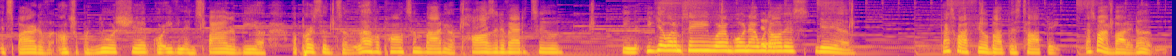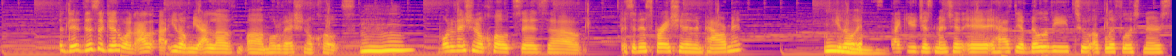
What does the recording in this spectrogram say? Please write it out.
inspired of entrepreneurship or even inspired to be a, a person to love upon somebody or positive attitude. You, know, you get what I'm saying? Where I'm going at with all this? Yeah. That's how I feel about this topic. That's why I brought it up. This is a good one. I, you know me. I love uh, motivational quotes. hmm Motivational quotes is uh, it's an inspiration and empowerment. You know, Mm. it's, like you just mentioned, it has the ability to uplift listeners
